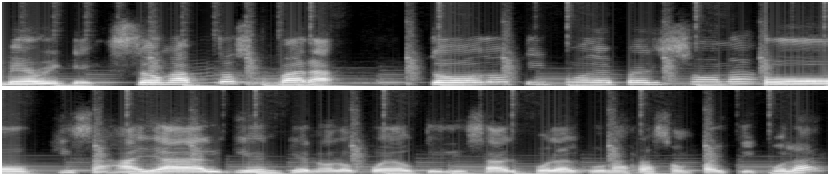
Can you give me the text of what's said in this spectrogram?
Mary Kay son aptos para todo tipo de personas o quizás haya alguien que no lo pueda utilizar por alguna razón particular?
